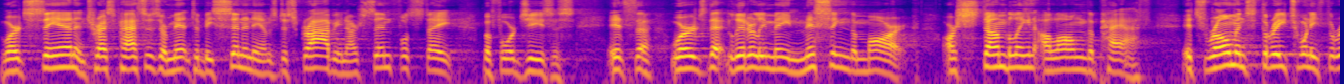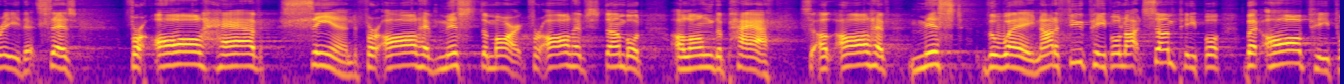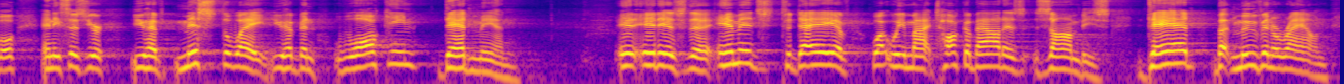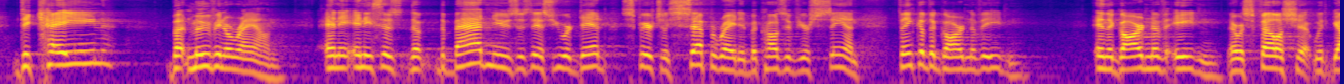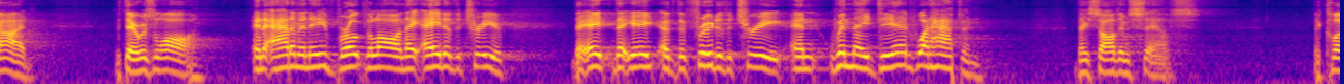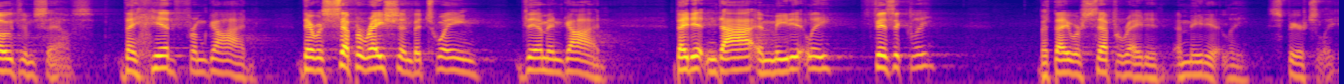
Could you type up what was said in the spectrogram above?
Words sin and trespasses are meant to be synonyms describing our sinful state before Jesus. It's the words that literally mean missing the mark or stumbling along the path. It's Romans 3:23 that says, "For all have sinned, for all have missed the mark, for all have stumbled along the path, so uh, all have missed the way. Not a few people, not some people, but all people." And he says, "You're you have missed the way. You have been walking dead men." It, it is the image today of what we might talk about as zombies dead but moving around, decaying but moving around. And he, and he says, the, the bad news is this you are dead spiritually, separated because of your sin. Think of the Garden of Eden. In the Garden of Eden, there was fellowship with God, but there was law. And Adam and Eve broke the law and they ate of the tree of they ate, they ate of the fruit of the tree. And when they did, what happened? They saw themselves. They clothed themselves. They hid from God. There was separation between them and God. They didn't die immediately, physically, but they were separated immediately, spiritually.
